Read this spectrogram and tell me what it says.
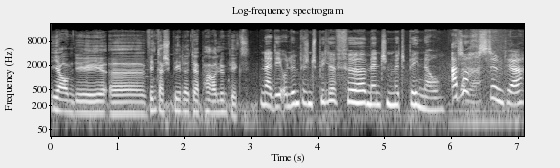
Ja, um die äh, Winterspiele der Paralympics. Na, die Olympischen Spiele für Menschen mit Behinderung. Ah doch, stimmt, ja.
